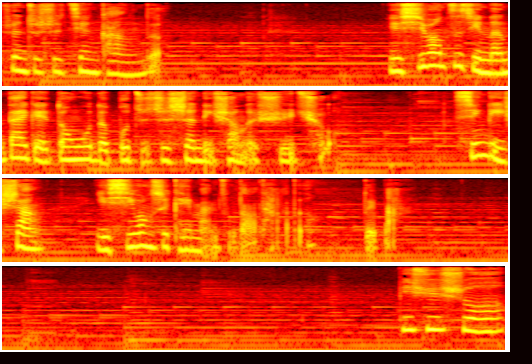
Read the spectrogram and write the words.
甚至是健康的，也希望自己能带给动物的不只是生理上的需求，心理上。也希望是可以满足到它的，对吧？必须说，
